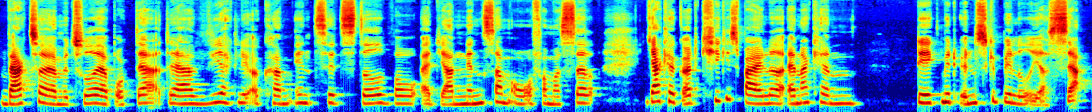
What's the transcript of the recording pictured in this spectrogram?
værktøjer og metoder, jeg har brugt der, det er virkelig at komme ind til et sted, hvor at jeg er nænsom over for mig selv. Jeg kan godt kigge i spejlet og anerkende, det er ikke mit ønskebillede, jeg ser.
